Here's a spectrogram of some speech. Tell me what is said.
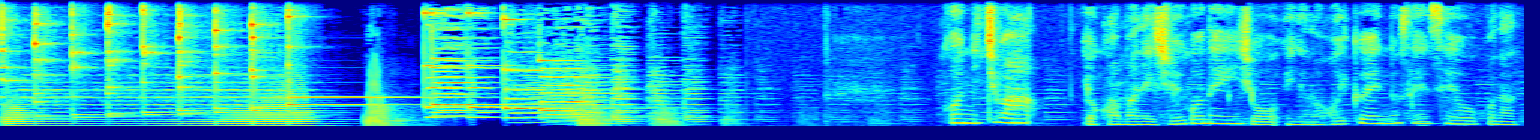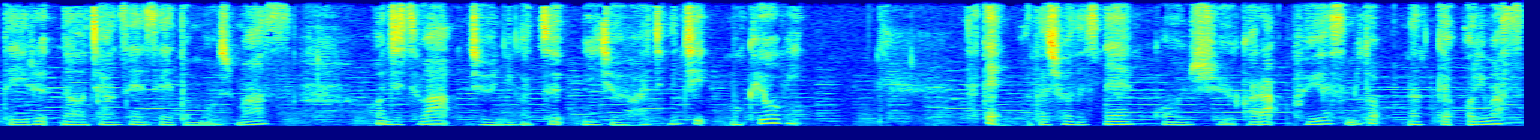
こんにちは。横浜で15年以上犬の保育園の先生を行っているなおちゃん先生と申します。本日は12月28日木曜日。さて私はですね今週から冬休みとなっております。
